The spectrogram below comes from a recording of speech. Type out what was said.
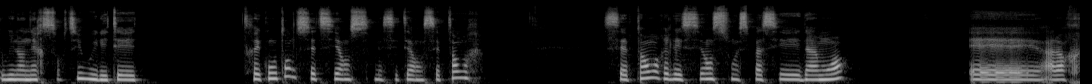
où il en est ressorti, où il était très content de cette séance, mais c'était en septembre. Septembre, les séances sont espacées d'un mois. Et alors,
